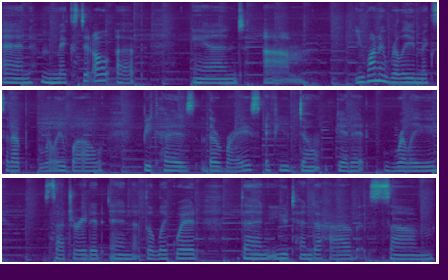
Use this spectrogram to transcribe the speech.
and mixed it all up and um, you want to really mix it up really well because the rice if you don't get it really saturated in the liquid, then you tend to have some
